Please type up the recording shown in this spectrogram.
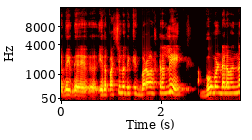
ಇದು, ಇದು- ಪಶ್ಚಿಮ ದಿಕ್ಕಿಗೆ ಬರೋ ಅಷ್ಟರಲ್ಲಿ ಭೂಮಂಡಲವನ್ನ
